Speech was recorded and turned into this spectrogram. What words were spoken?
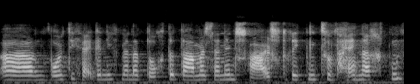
Äh, wollte ich eigentlich meiner Tochter damals einen Schal stricken zu Weihnachten.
